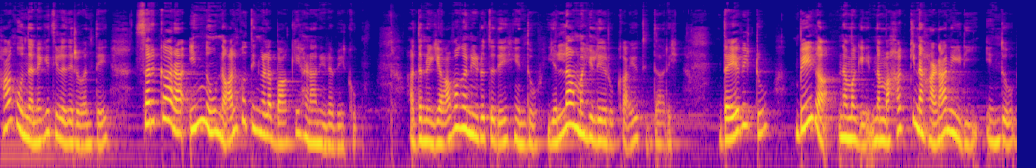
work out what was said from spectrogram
ಹಾಗೂ ನನಗೆ ತಿಳಿದಿರುವಂತೆ ಸರ್ಕಾರ ಇನ್ನೂ ನಾಲ್ಕು ತಿಂಗಳ ಬಾಕಿ ಹಣ ನೀಡಬೇಕು. ಅದನ್ನು ಯಾವಾಗ ನೀಡುತ್ತದೆ ಎಂದು ಎಲ್ಲ ಮಹಿಳೆಯರು ಕಾಯುತ್ತಿದ್ದಾರೆ. ದಯವಿಟ್ಟು ಬೇಗ ನಮಗೆ ನಮ್ಮ ಹಕ್ಕಿನ ಹಣ ನೀಡಿ ಎಂದು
